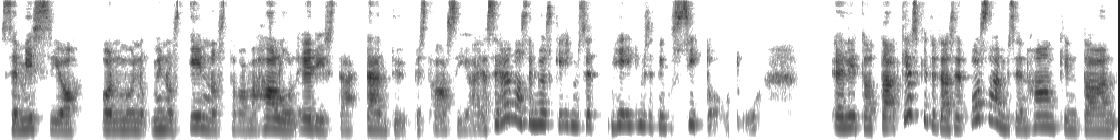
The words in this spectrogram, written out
se missio on minusta innostava, mä haluan edistää tämän tyyppistä asiaa. Ja sehän on se myöskin ihmiset, mihin ihmiset niin kuin sitoutuu. Eli tota, keskitytään sen osaamisen hankintaan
